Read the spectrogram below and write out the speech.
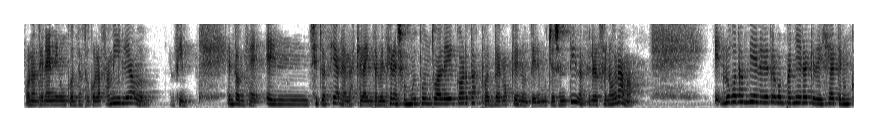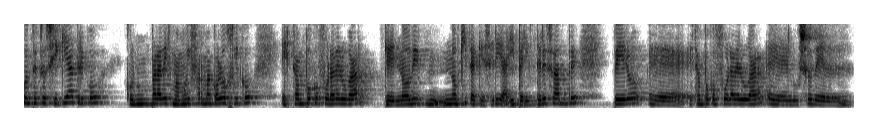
o no tener ningún contacto con la familia, o en fin. Entonces, en situaciones en las que las intervenciones son muy puntuales y cortas, pues vemos que no tiene mucho sentido hacer el genograma. Eh, luego también hay otra compañera que decía que en un contexto psiquiátrico, con un paradigma muy farmacológico, está un poco fuera de lugar, que no, no quita que sería hiperinteresante, pero eh, está un poco fuera de lugar eh, el uso del,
